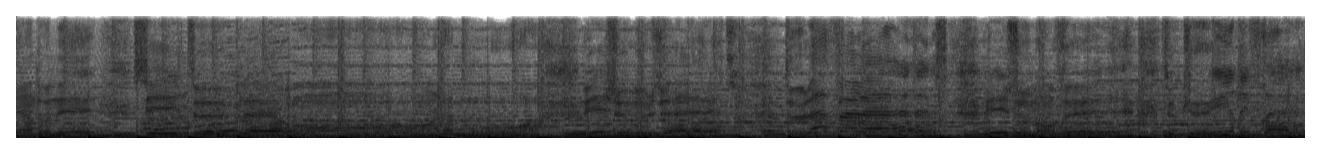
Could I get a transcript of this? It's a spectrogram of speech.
rien donné. S'il te plaît, l'amour. Et je me jette de la falaise. Et je m'en vais te cueillir des fraises.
